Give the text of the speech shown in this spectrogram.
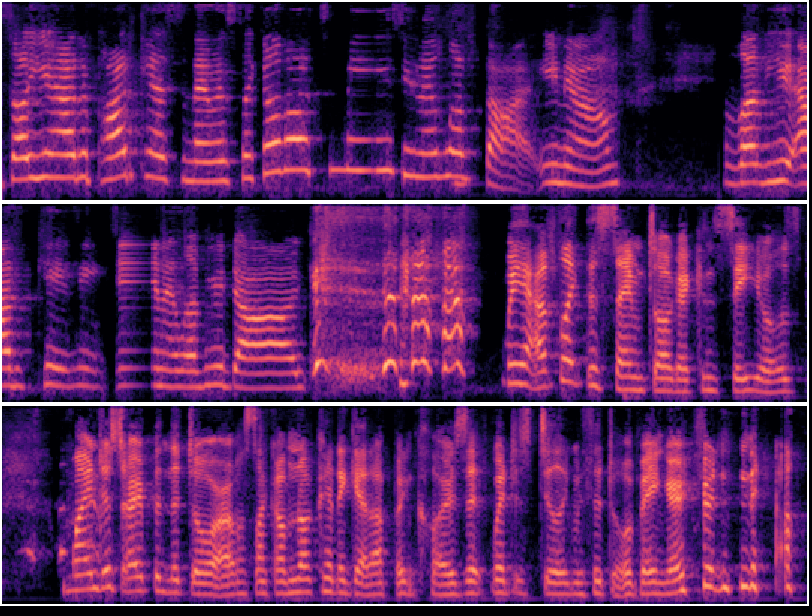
saw you had a podcast, and I was like, "Oh, that's amazing. I love that." You know, I love you advocating, and I love your dog. we have like the same dog. I can see yours. Mine just opened the door. I was like, I'm not going to get up and close it. We're just dealing with the door being open now.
